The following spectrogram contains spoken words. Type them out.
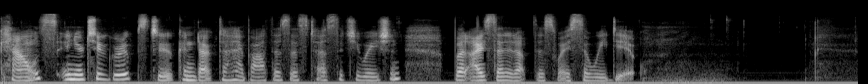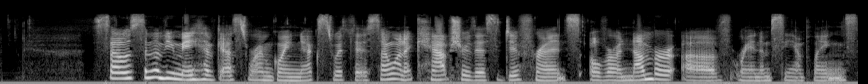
counts in your two groups to conduct a hypothesis test situation, but I set it up this way so we do. So some of you may have guessed where I'm going next with this. I want to capture this difference over a number of random samplings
